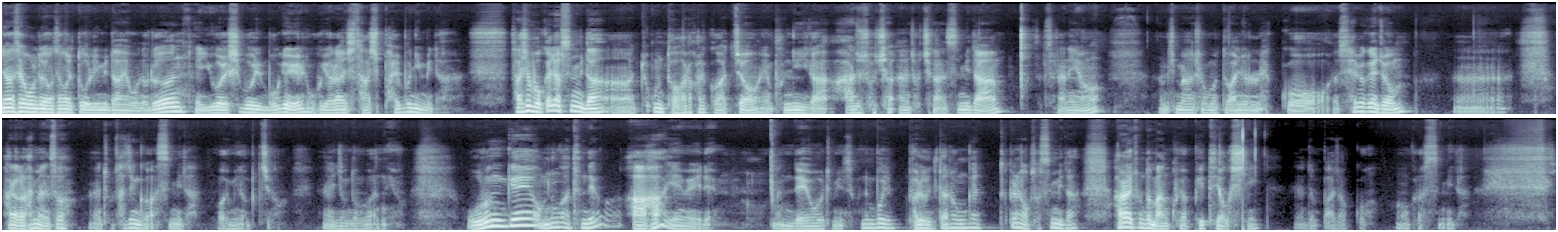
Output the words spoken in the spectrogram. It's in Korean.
안녕하세요. 오늘도 영상을 또 올립니다. 오늘은 6월 15일 목요일 오후 11시 48분입니다. 사실 뭐 깨졌습니다. 아, 조금 더 하락할 것 같죠. 예, 분위기가 아주 좋지, 아, 좋지가 않습니다. 씁쓸하네요. 30만원 쇼부터 완료를 했고 새벽에 좀 어, 하락을 하면서 좀 사진 것 같습니다. 뭐 의미는 없죠. 예, 이 정도인 것 같네요. 오른 게 없는 것 같은데요. 아하, 얘왜 이래. 네오 좀 있어. 근데 뭐별 다른 게 특별한 게 없었습니다. 하락이 좀 더 많고요. 비트 역시 좀 빠졌고. 어, 그렇습니다.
